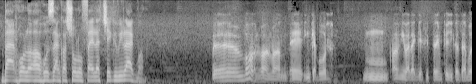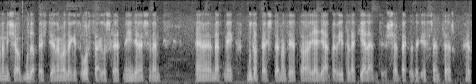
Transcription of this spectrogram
Bárhol a hozzánk hasonló fejlettségű világban? Van, van, van. Inkább or, mm, annyival egészíteném hogy igazából nem is a budapesti, hanem az egész országos lehetne ingyenes, hanem mert még Budapesten azért a jegyárbevételek jelentősebbek az egész rendszerhez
